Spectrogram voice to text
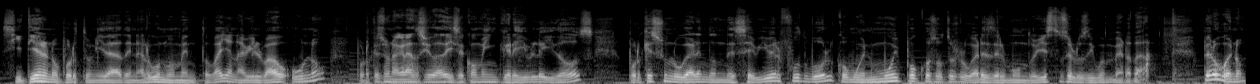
si tienen oportunidad en algún momento, vayan a Bilbao, uno, porque es una gran ciudad y se come increíble, y dos, porque es un lugar en donde se vive el fútbol como en muy pocos otros lugares del mundo, y esto se los digo en verdad. Pero bueno,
